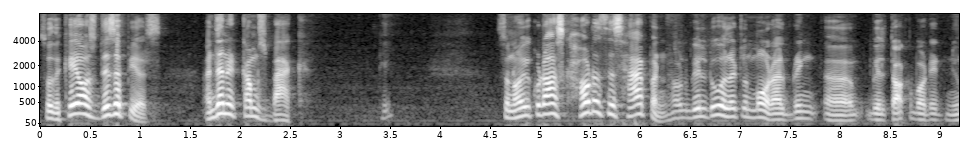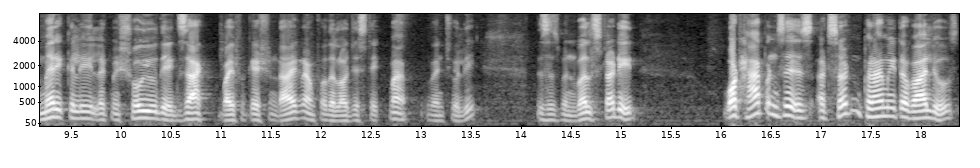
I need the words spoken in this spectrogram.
so the chaos disappears and then it comes back. So now you could ask how does this happen? We will do a little more. I will bring uh, we will talk about it numerically. Let me show you the exact bifurcation diagram for the logistic map eventually. This has been well studied. What happens is at certain parameter values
